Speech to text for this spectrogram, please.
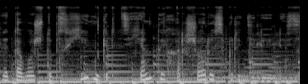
для того, чтобы сухие ингредиенты хорошо распределились.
